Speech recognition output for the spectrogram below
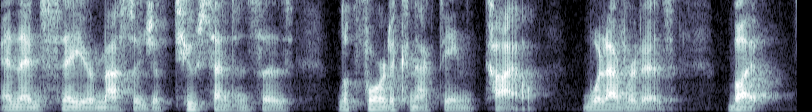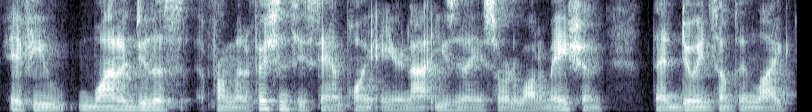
and then say your message of two sentences, look forward to connecting Kyle, whatever it is. But if you want to do this from an efficiency standpoint and you're not using any sort of automation, then doing something like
